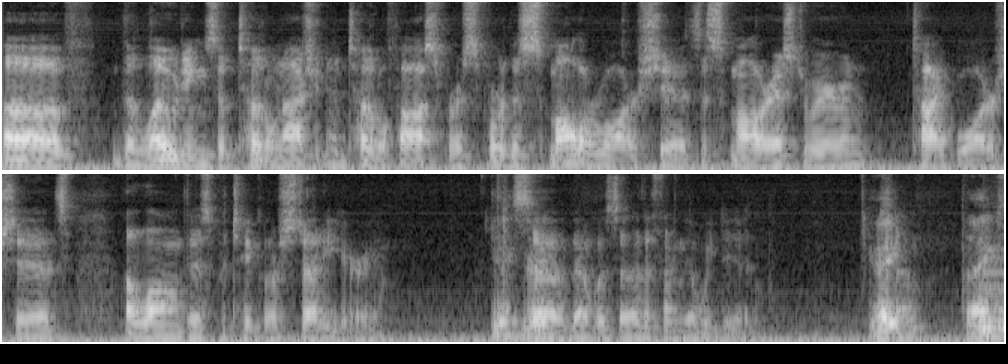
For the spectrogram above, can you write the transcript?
of the loadings of total nitrogen and total phosphorus for the smaller watersheds, the smaller estuarine type watersheds along this particular study area. Okay, so great. that was the other thing that we did. Great. So, Thanks.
